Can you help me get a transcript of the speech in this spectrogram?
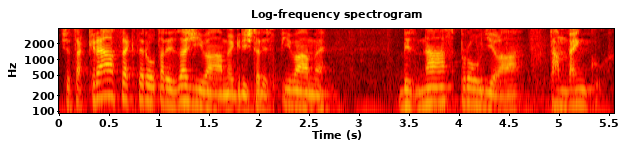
Že ta krása, kterou tady zažíváme, když tady zpíváme, by z nás proudila tam venku.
